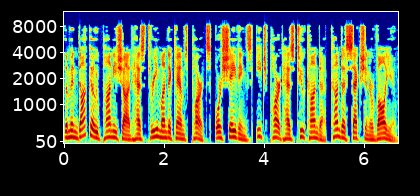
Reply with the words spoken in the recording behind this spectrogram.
The Mundaka Upanishad has three mundakams parts, or shavings, each part has two khanda, khanda section or volume.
